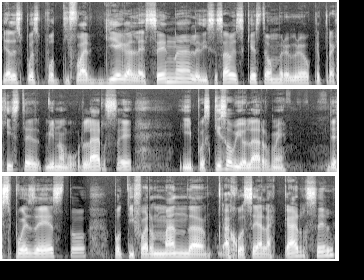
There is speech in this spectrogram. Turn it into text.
Ya después Potifar llega a la escena, le dice, ¿sabes qué? Este hombre hebreo que trajiste vino a burlarse y pues quiso violarme. Después de esto, Potifar manda a José a la cárcel,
